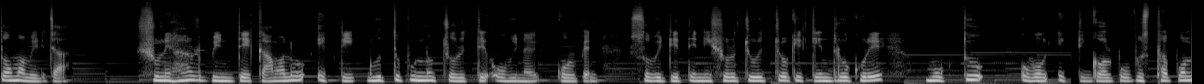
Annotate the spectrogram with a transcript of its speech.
তমা মির্জা। সুনেহার বিনতে কামালও একটি গুরুত্বপূর্ণ চরিত্রে অভিনয় করবেন। ছবিটিতে নিশুর চরিত্রকে কেন্দ্র করে মুক্ত এবং একটি গল্প উপস্থাপন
